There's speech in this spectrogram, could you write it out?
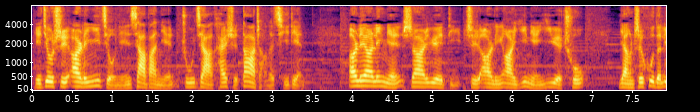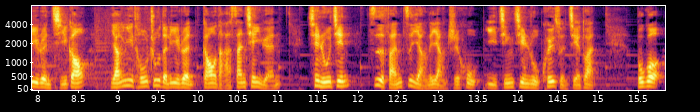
也就是二零一九年下半年猪价开始大涨的起点。二零二零年十二月底至二零二一年一月初，养殖户的利润极高，养一头猪的利润高达三千元。现如今，自繁自养的养殖户已经进入亏损阶段。不过，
